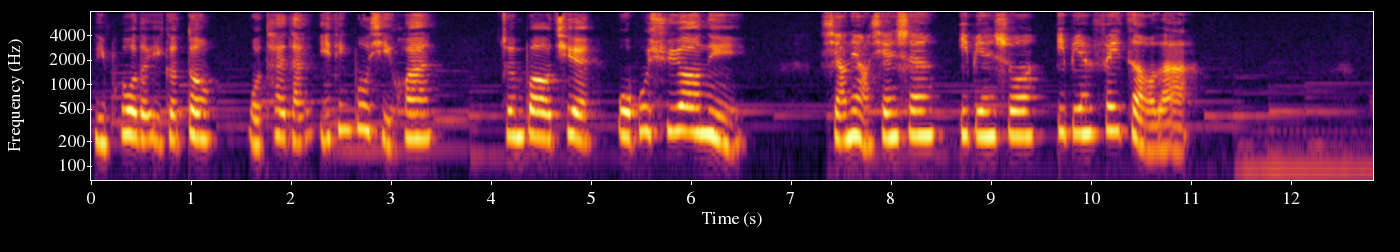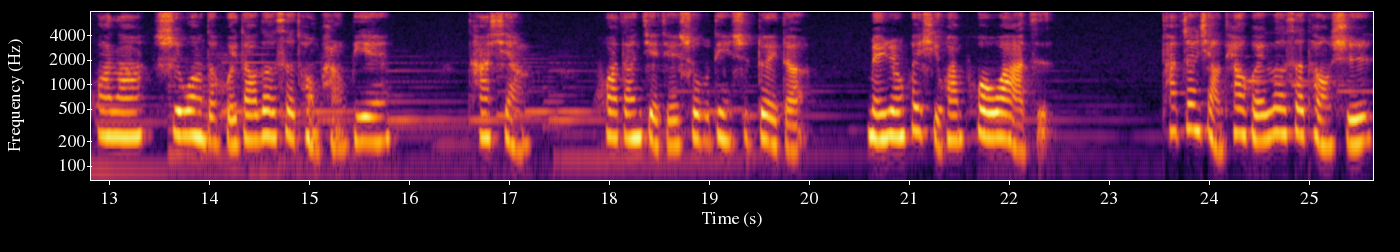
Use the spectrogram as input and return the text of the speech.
你破了一个洞，我太太一定不喜欢。真抱歉，我不需要你。小鸟先生一边说一边飞走了。花拉失望的回到垃圾桶旁边，他想。花丹姐姐说不定是对的，没人会喜欢破袜子。她正想跳回垃圾桶时，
